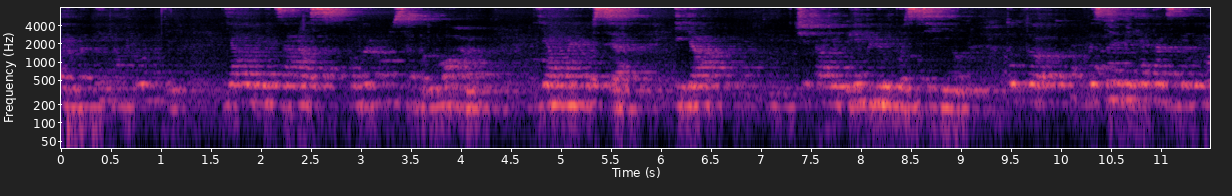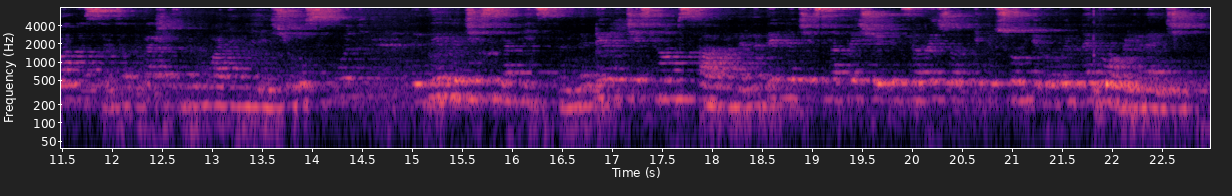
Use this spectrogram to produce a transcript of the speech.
передовій на фронті. Я говорить, зараз повернуся до Бога, я молюся і я читаю Біблію постійно. Тобто, ви знаєте, я так здивувалася, це перше здивування моє, що Господь, не дивлячись на відстань, не дивлячись на обставини, не дивлячись на те, що він залишив і пішов і робив недобрі речі.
